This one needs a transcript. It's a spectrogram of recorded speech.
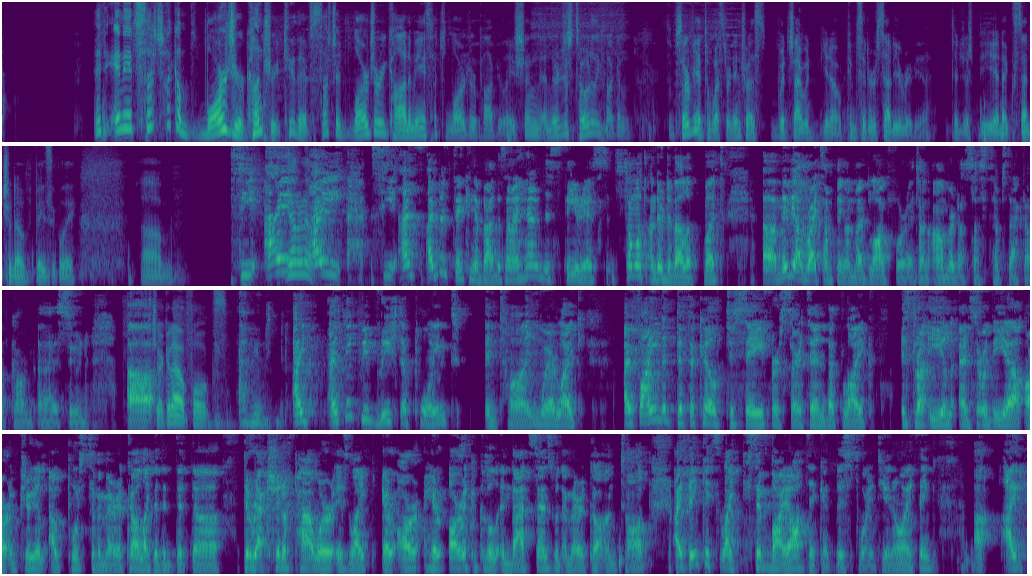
And, and it's such like a larger country too. They have such a larger economy, such a larger population, and they're just totally fucking subservient to Western interests, which I would, you know, consider Saudi Arabia to just be an extension of, basically. Um, See, I, Yeah, I don't know. I see. I've I've been thinking about this, and I have this theory. It's, it's somewhat underdeveloped, but uh, maybe I'll write something on my blog for it on aamer.substack.com uh, soon. Uh, check it out, folks. um, I I think we've reached a point in time where like I find it difficult to say for certain that like Israel and Saudi are imperial outposts of America, like that the, the direction of power is like hierarchical in that sense with America on top. I think it's like symbiotic at this point, you know. I think uh, I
